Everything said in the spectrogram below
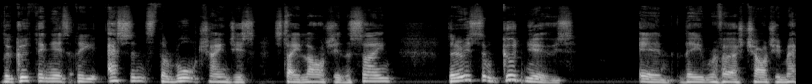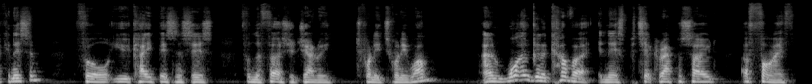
The good thing is the essence, the rule changes stay largely the same. There is some good news in the reverse charging mechanism for UK businesses from the 1st of January 2021. And what I'm going to cover in this particular episode are five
